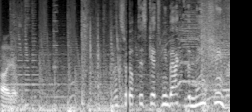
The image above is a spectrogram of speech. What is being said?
Oh, I guess. Let's hope this gets me back to the main chamber.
